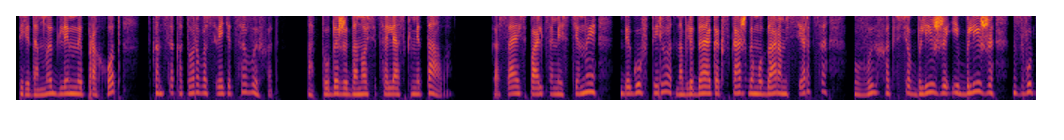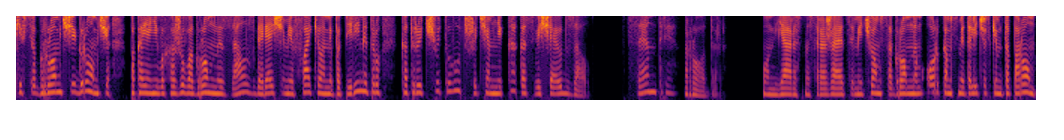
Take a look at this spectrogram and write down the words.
Передо мной длинный проход, в конце которого светится выход. Оттуда же доносится лязг металла. Касаясь пальцами стены, бегу вперед, наблюдая, как с каждым ударом сердца выход все ближе и ближе, звуки все громче и громче, пока я не выхожу в огромный зал с горящими факелами по периметру, которые чуть лучше, чем никак освещают зал. В центре — Родер. Он яростно сражается мечом с огромным орком с металлическим топором.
